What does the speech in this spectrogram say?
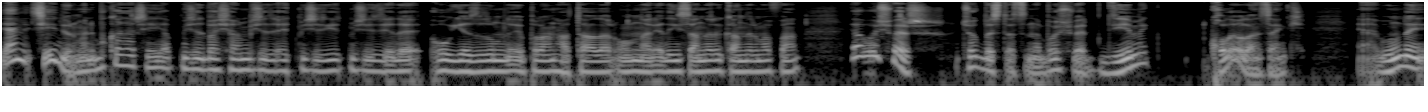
yani şey diyorum hani bu kadar şey yapmışız, başarmışız, etmişiz, gitmişiz ya da o yazılımda yapılan hatalar onlar ya da insanları kandırma falan. Ya boş ver çok basit aslında boş ver diyemek kolay olan sanki. Yani bunu da e,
